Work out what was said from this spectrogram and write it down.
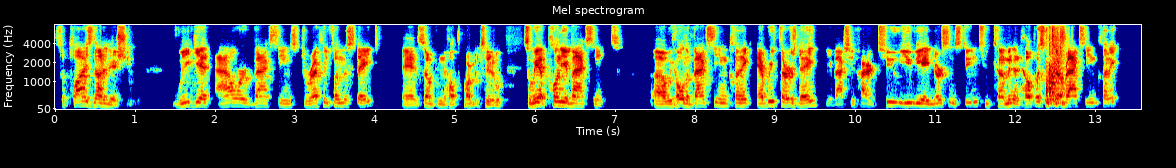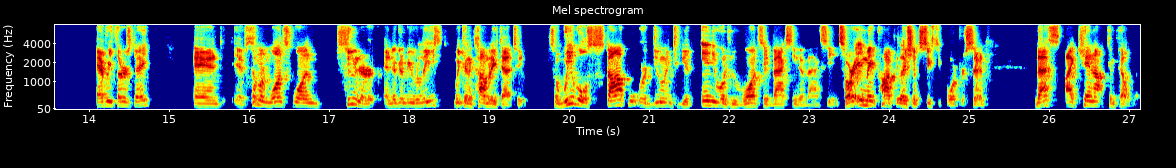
supply is not an issue. We get our vaccines directly from the state and some from the health department too. So we have plenty of vaccines. Uh, we hold a vaccine clinic every Thursday. We've actually hired two UVA nursing students who come in and help us with our vaccine clinic every Thursday. And if someone wants one sooner and they're going to be released, we can accommodate that too. So we will stop what we're doing to give anyone who wants a vaccine a vaccine. So our inmate population is 64%. That's, I cannot compel them.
